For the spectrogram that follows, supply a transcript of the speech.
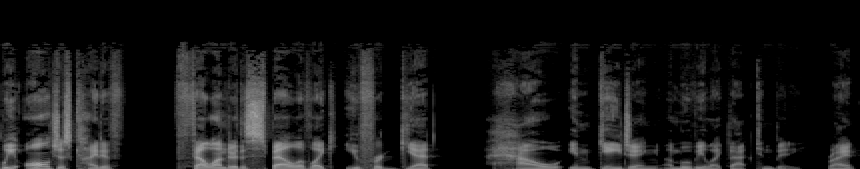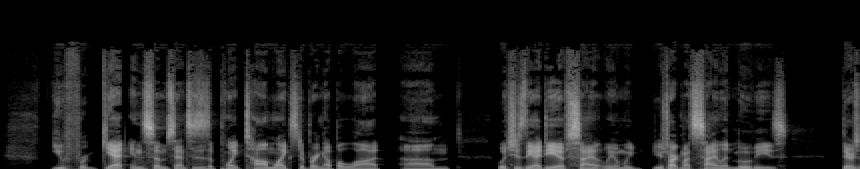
we all just kind of fell under the spell of like, you forget how engaging a movie like that can be, right? You forget in some senses. This is a point Tom likes to bring up a lot, um, which is the idea of silent. When we, you're talking about silent movies, there's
